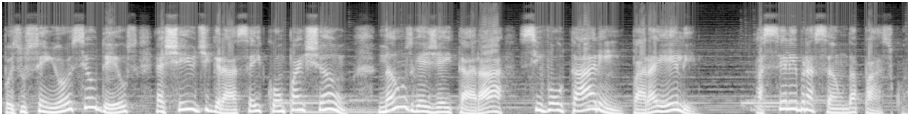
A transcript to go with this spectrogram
Pois o Senhor seu Deus é cheio de graça e compaixão. Não os rejeitará se voltarem para ele. A celebração da Páscoa.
